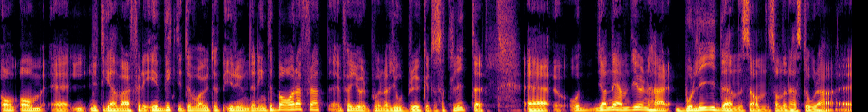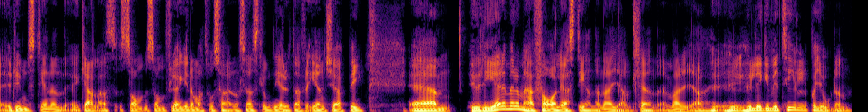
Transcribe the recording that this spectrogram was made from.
om, om eh, lite grann varför det är viktigt att vara ute i rymden. Inte bara för att, för, på grund av jordbruket och satelliter. Eh, och jag nämnde ju den här boliden som, som den här stora eh, rymdstenen kallas, som, som flög genom atmosfären och sen slog ner utanför Enköping. Eh, hur är det med de här farliga stenarna egentligen, Maria? Hur, hur, hur ligger vi till på jorden?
